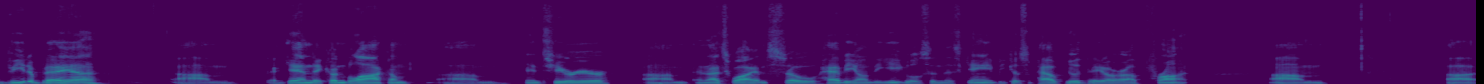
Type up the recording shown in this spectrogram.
Vita Vea. Um, again, they couldn't block them. Um, interior, um, and that's why I'm so heavy on the Eagles in this game because of how good they are up front. Um, uh,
